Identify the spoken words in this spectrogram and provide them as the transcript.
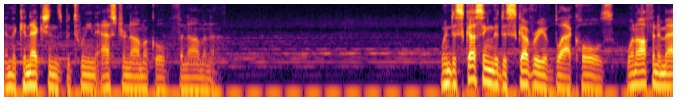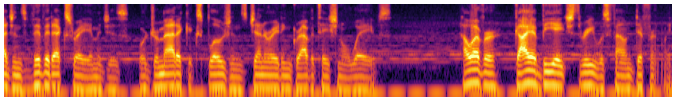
and the connections between astronomical phenomena. When discussing the discovery of black holes, one often imagines vivid X-ray images or dramatic explosions generating gravitational waves. However, Gaia BH3 was found differently.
